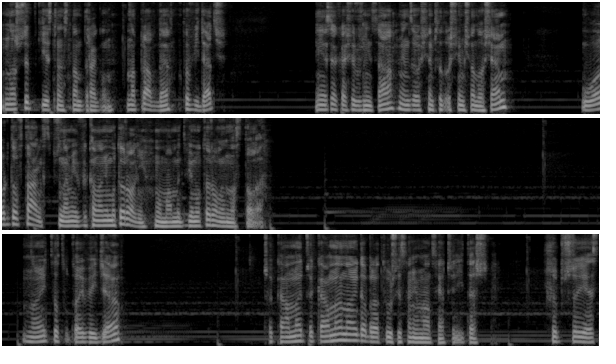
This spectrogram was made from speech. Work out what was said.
No szybki jest ten Snapdragon. Naprawdę, to widać. Nie jest jakaś różnica między 888. World of Tanks, przynajmniej w wykonaniu Motorola, bo mamy dwie Motorola na stole. No i co tutaj wyjdzie? Czekamy, czekamy. No i dobra, tu już jest animacja, czyli też szybszy jest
